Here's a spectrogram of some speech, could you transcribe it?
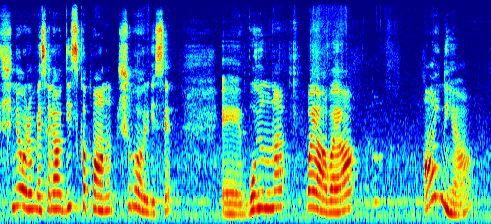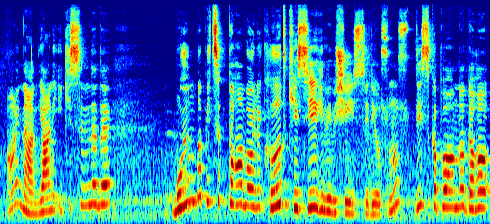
düşünüyorum. Mesela diz kapağının şu bölgesi e, boyunla baya baya aynı ya. Aynen yani ikisinde de Boyunda bir tık daha böyle kağıt kesiği gibi bir şey hissediyorsunuz. Diz kapağında daha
